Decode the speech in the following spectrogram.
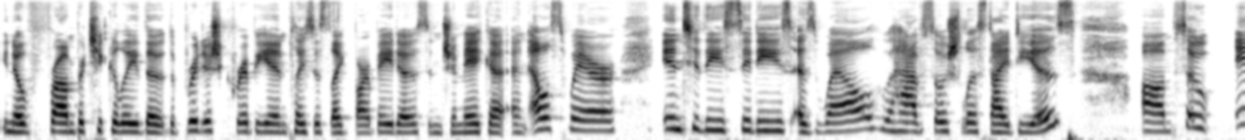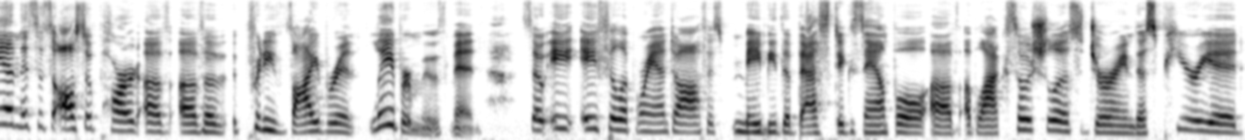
you know, from particularly the the British Caribbean, places like Barbados and Jamaica and elsewhere into these cities as well who have socialist ideas. Um, so, and this is also part of, of a pretty vibrant labor movement. So, A. a. Philip Randolph is maybe the best example of a Black socialist during this period.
